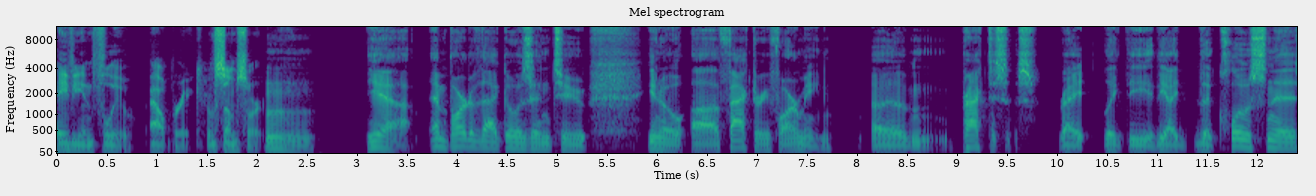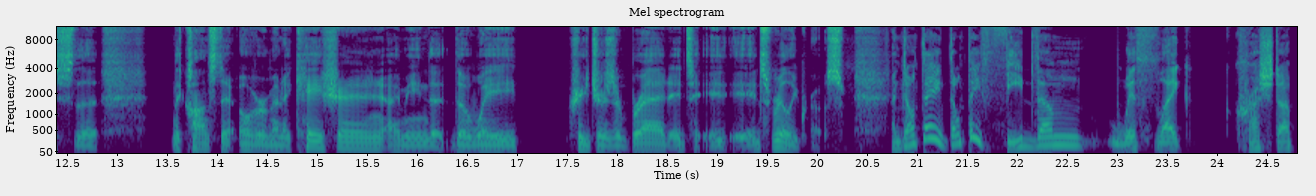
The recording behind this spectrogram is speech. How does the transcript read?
avian flu outbreak of some sort. Mhm. Yeah, and part of that goes into, you know, uh, factory farming um, practices, right? Like the the the closeness, the the constant over medication. I mean, the the way creatures are bred. It's it, it's really gross. And don't they don't they feed them with like crushed up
